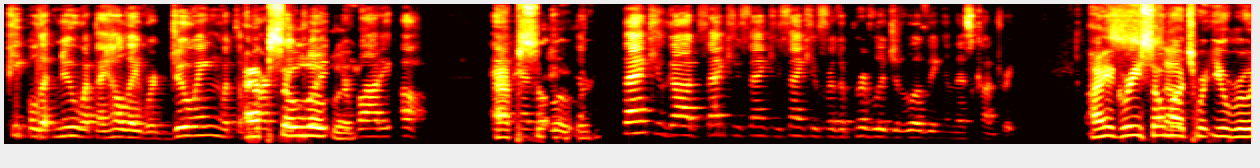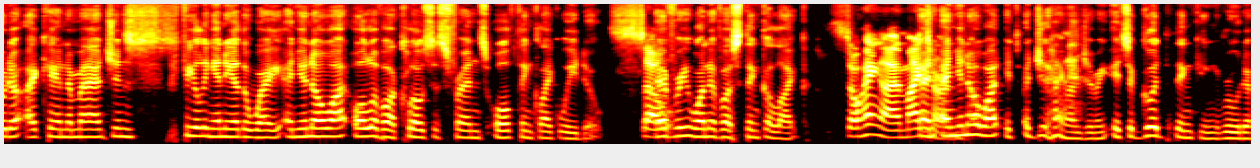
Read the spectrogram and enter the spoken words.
people that knew what the hell they were doing with the parts they put in Absolutely. your body. Oh. and- and Absolutely. Thank you, God. Thank you, thank you, thank you for the privilege of living in this country. I agree so, So- much with you, Ruta. I can't imagine feeling any other way. And you know what? All of our closest friends all think like we do. So Every one of us think alike. so hang on, my and, turn. and you know what? It's uh, hang on, Jimmy. It's a good thinking, Ruta.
